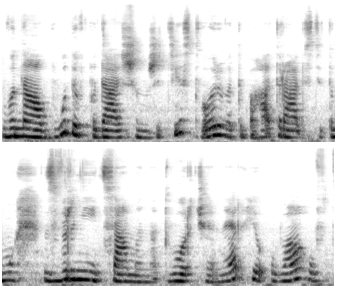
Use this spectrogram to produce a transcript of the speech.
вона буде в подальшому житті створювати багато радості. Тому зверніть саме на творчу енергію увагу в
